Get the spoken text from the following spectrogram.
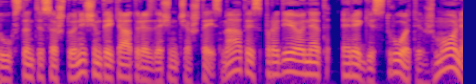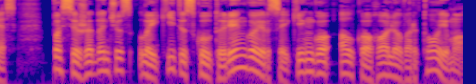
1846 metais pradėjo net registruoti žmonės, pasižadančius laikytis kultūringo ir saikingo alkoholio vartojimo,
